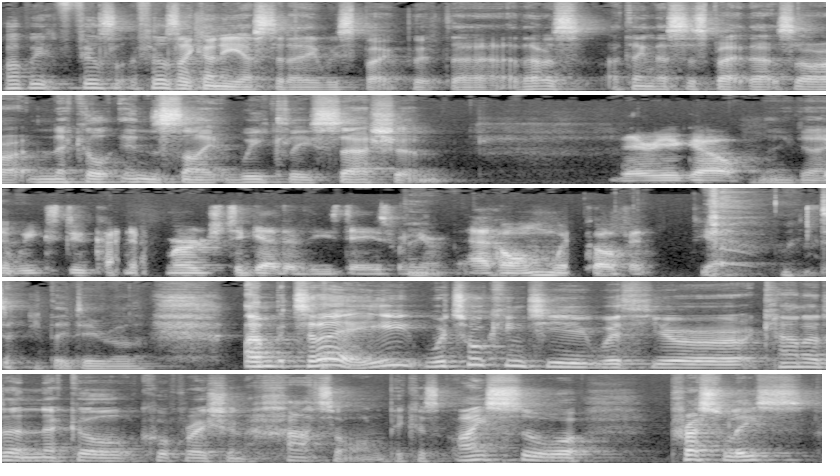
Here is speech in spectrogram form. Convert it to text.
Well, it feels it feels like only yesterday we spoke, but uh, that was I think I suspect that's our Nickel Insight weekly session. There you, go. there you go. The weeks do kind of merge together these days when you're at home with COVID. Yeah, they do rather. Um, but today we're talking to you with your Canada Nickel Corporation hat on because I saw press release.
